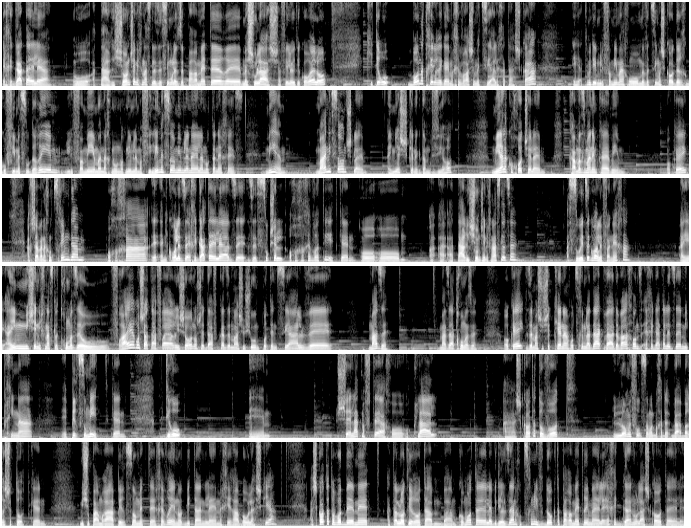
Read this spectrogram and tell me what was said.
איך הגעת אליה? או אתה הראשון שנכנס לזה, שימו לב, זה פרמטר אה, משולש, אפילו הייתי קורא לו. כי תראו, בואו נתחיל רגע עם החברה שמציעה לך את ההשקעה. אה, אתם יודעים, לפעמים אנחנו מבצעים השקעות דרך גופים מסודרים, לפעמים אנחנו נותנים למפעילים מסוימים לנהל לנו את הנכס. מי הם? מה הניסיון שלהם? האם יש כנגדם תביעות? מי הלקוחות שלהם? כמה זמן הם קיימים? אוקיי? עכשיו, אנחנו צריכים גם הוכחה, אה, אני קורא לזה איך הגעת אליה, זה, זה סוג של הוכחה חברתית, כן? או, או אתה הראשון שנכנס לזה? עשו את זה כבר לפניך? האם מי שנכנס לתחום הזה הוא פראייר, או שאתה הפראייר הראשון, או שדווקא זה משהו שהוא עם פוטנציאל ו... מה זה? מה זה התחום הזה? אוקיי? זה משהו שכן אנחנו צריכים לדעת, והדבר האחרון זה איך הגעת לזה מבחינה אה, פרסומית, כן? תראו, אה, שאלת מפתח או, או כלל, ההשקעות הטובות לא מפורסמות בחד... ברשתות, כן? מישהו פעם ראה פרסומת, אה, חבר'ה, ינות ביטן למכירה, בואו להשקיע? ההשקעות הטובות באמת, אתה לא תראה אותן במקומות האלה, בגלל זה אנחנו צריכים לבדוק את הפרמטרים האלה, איך הגענו להשקעות האלה,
